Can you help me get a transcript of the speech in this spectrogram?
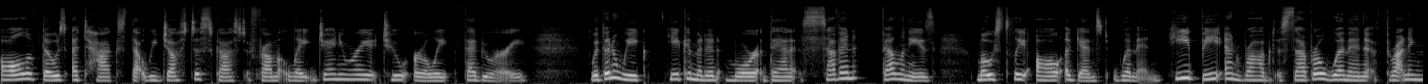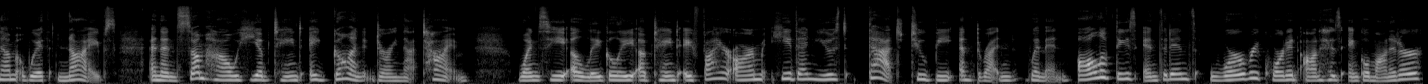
all of those attacks that we just discussed from late January to early February. Within a week, he committed more than seven felonies, mostly all against women. He beat and robbed several women, threatening them with knives, and then somehow he obtained a gun during that time. Once he illegally obtained a firearm, he then used that to beat and threaten women. All of these incidents were recorded on his ankle monitor,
